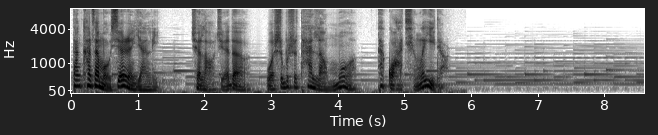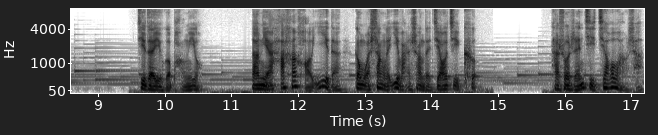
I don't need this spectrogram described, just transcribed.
但看在某些人眼里，却老觉得我是不是太冷漠、太寡情了一点记得有个朋友，当年还很好意的跟我上了一晚上的交际课，他说人际交往上。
